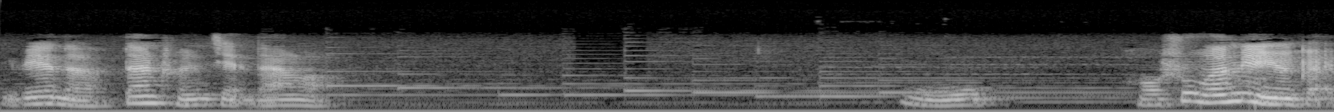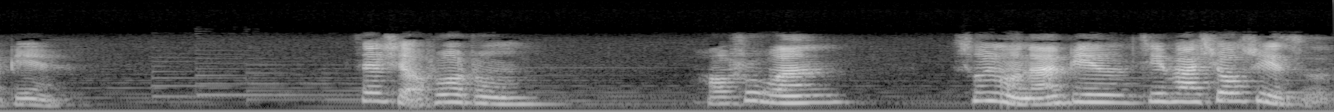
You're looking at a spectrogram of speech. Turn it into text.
也变得单纯简单了。五，郝淑文命运改变，在小说中，郝淑文。怂恿男兵激发萧穗子，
